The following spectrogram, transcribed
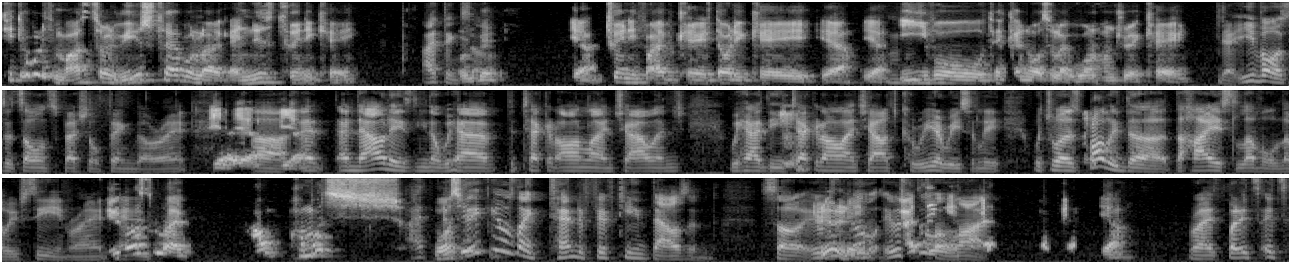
yeah, TWT master. We used to have like at least twenty k. I think so. Yeah, twenty five k, thirty k. Yeah, yeah. Mm-hmm. Evo Tekken was like one hundred k. Yeah, Evo is its own special thing, though, right? Yeah, yeah, uh, yeah. And, and nowadays, you know, we have the Tekken Online Challenge we had the Tekken Online Challenge Korea recently, which was probably the the highest level that we've seen, right? It was like how, how much I, was I it? think it was like ten to fifteen thousand. So it was really? still it was still a lot. okay. Yeah. Right, but it's it's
